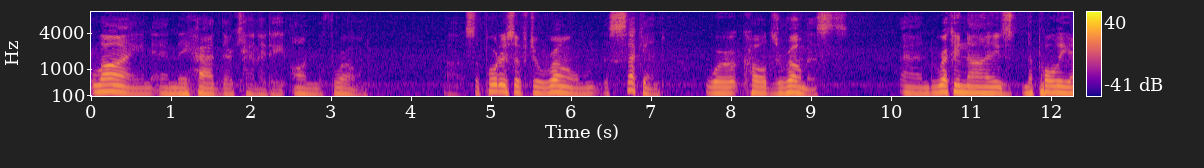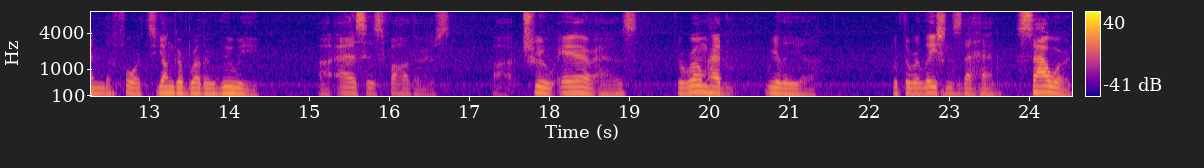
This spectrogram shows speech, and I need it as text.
line, and they had their candidate on the throne. Uh, supporters of Jerome II were called Jeromists and recognized Napoleon IV's younger brother Louis uh, as his father's uh, true heir, as Jerome had really, uh, with the relations that had soured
